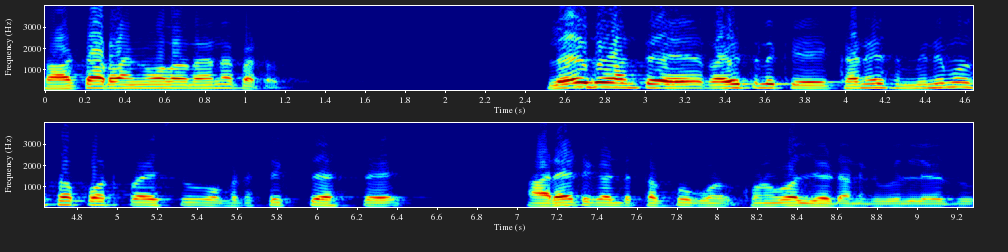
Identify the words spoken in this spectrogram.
సహకార రంగంలోనైనా పెట్టవచ్చు లేదు అంటే రైతులకి కనీసం మినిమం సపోర్ట్ ప్రైస్ ఒకటి ఫిక్స్ చేస్తే ఆ రేటు కంటే తక్కువ కొనుగోలు చేయడానికి వీలు లేదు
